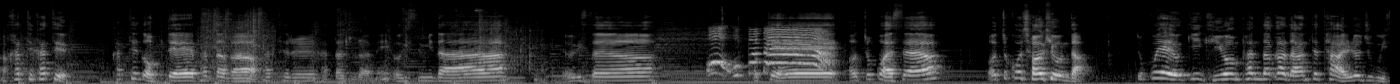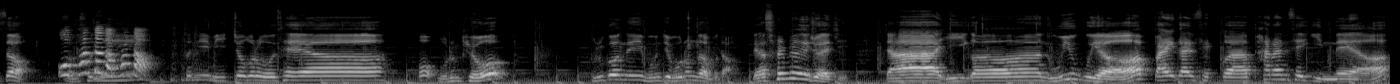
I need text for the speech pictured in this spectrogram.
아, 카트, 카트. 카트가 없대, 판다가. 카트를 갖다 주라네. 여기 있습니다. 여기 있어요. 어 오빠다. 오케이. 어, 쪼꼬 왔어요? 어, 쪼꼬 저기 온다. 쪼꼬야, 여기 귀여운 판다가 나한테 다 알려주고 있어. 어 어, 판다다 손님. 판다. 손님, 이쪽으로 오세요. 어, 물음표? 물건이 뭔지 모른가 보다. 내가 설명해줘야지. 자, 이건 우유고요. 빨간색과 파란색이 있네요.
